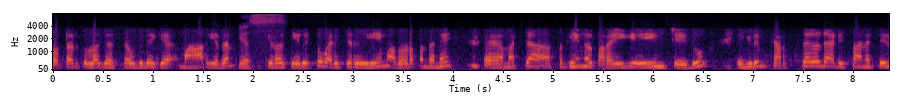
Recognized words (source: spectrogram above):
തൊട്ടടുത്തുള്ള ഗസ്റ്റ് ഹൗസിലേക്ക് മാറിയത്. ചെരുപ്പ് വലിച്ചെറിയുകയും അതോടൊപ്പം തന്നെ മറ്റ് അസഭ്യങ്ങൾ പറയുകയും ചെയ്തു. എങ്കിലും ചർച്ചകളുടെ അടിസ്ഥാനത്തിൽ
